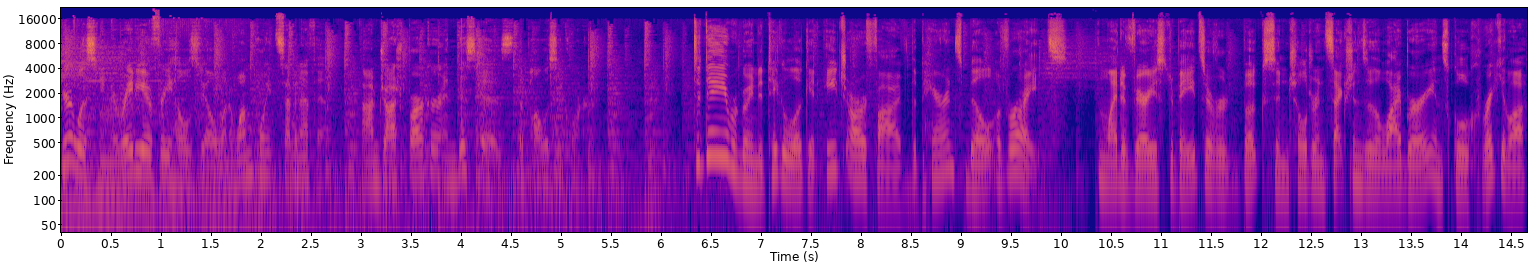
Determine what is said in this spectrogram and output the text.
You're listening to Radio Free Hillsdale 101.7 FM. I'm Josh Barker, and this is the Policy Corner. Today, we're going to take a look at H.R. 5, the Parents' Bill of Rights. In light of various debates over books and children's sections of the library and school curricula,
